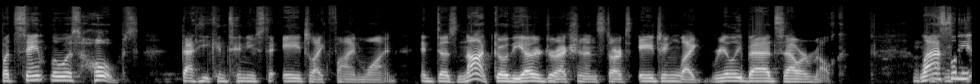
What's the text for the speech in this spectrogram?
But St. Louis hopes that he continues to age like fine wine and does not go the other direction and starts aging like really bad sour milk. Lastly,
